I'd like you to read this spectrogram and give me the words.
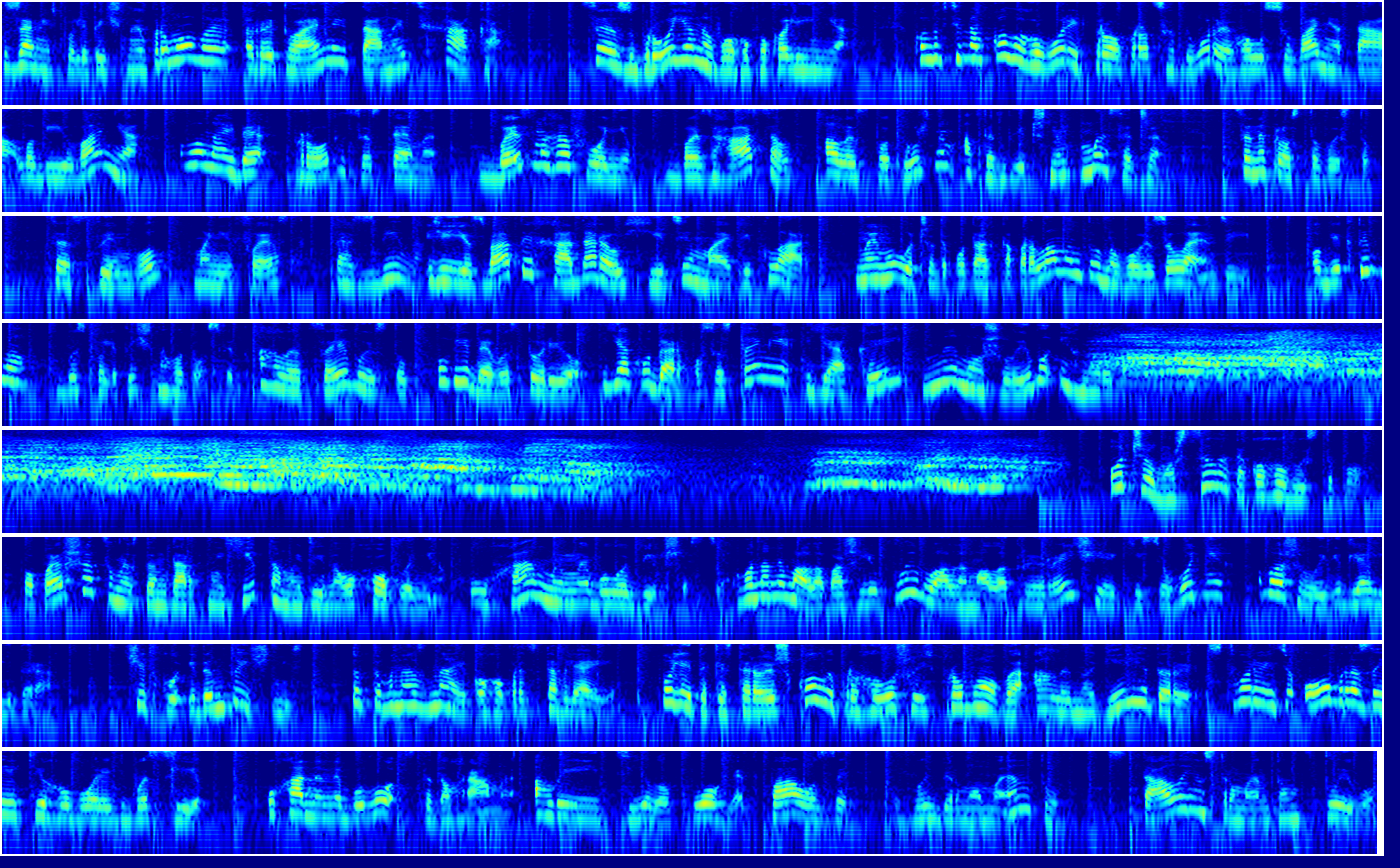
Замість політичної промови ритуальний танець хака. Це зброя нового покоління. Коли всі навколо говорять про процедури, голосування та лобіювання, вона йде проти системи, без мегафонів, без гасел, але з потужним автентичним меседжем. Це не просто виступ, це символ, маніфест та зміна. Її звати Хада Раухіті Майпі Кларк, наймолодша депутатка парламенту Нової Зеландії. Об'єктивно без політичного досвіду. Але цей виступ увійде в історію як удар по системі, який неможливо ігнорувати. У чому ж сила такого виступу? По-перше, це нестандартний хід та медійне охоплення. У Ханни не було більшості. Вона не мала важелі впливу, але мала три речі, які сьогодні важливі для лідера. Чітку ідентичність, тобто вона знає, кого представляє. Політики старої школи проголошують промови, але нові лідери створюють образи, які говорять без слів. У Хани не було стенограми, але її тіло, погляд, паузи, вибір моменту стали інструментом впливу.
